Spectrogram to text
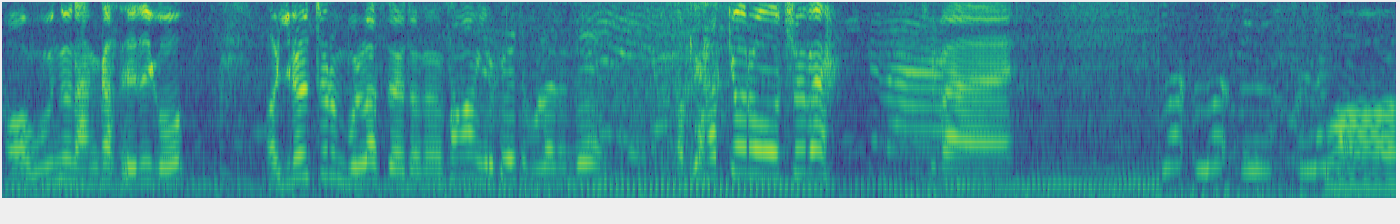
어, 우는 안가 데리고 어, 이럴 줄은 몰랐어요 저는 상황이 이렇게 될 줄 몰랐는데 오케이 학교로 출발 출발. 와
